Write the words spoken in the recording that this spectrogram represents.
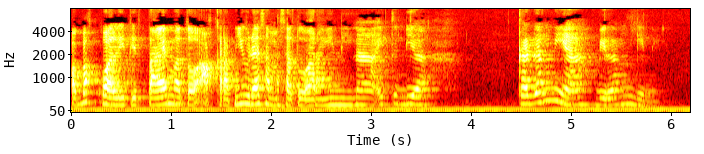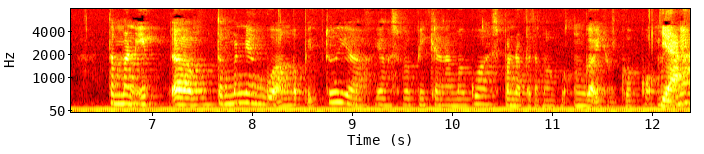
apa quality time atau akrabnya udah sama satu orang ini. Nah itu dia. Kadang nih ya bilang gini teman it em, temen yang gue anggap itu ya yang sepemikiran sama gue sependapat sama gue enggak juga kok. Maksudnya,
